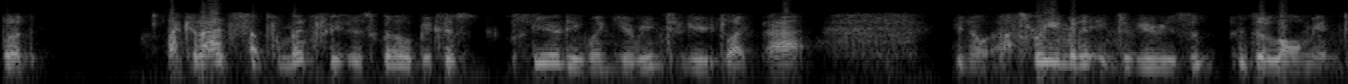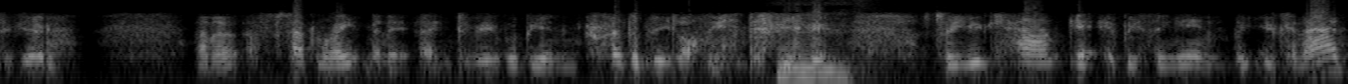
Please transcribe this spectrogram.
But I can add supplementaries as well, because clearly when you're interviewed like that, you know, a three minute interview is a, is a long interview. And a, a seven or eight minute interview would be an incredibly long interview. Hmm. So you can't get everything in, but you can add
